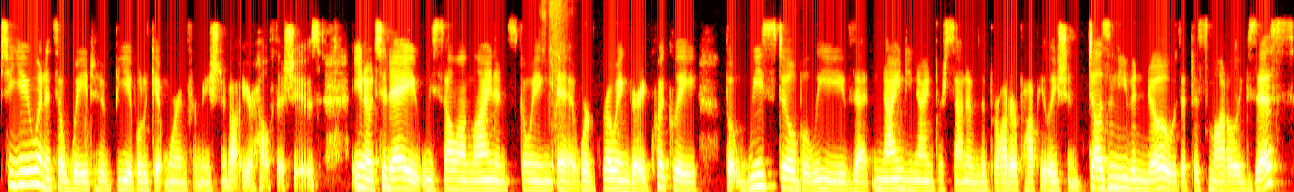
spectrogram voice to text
to you, and it's a way to be able to get more information about your health issues. You know, today we sell online, and it's going. Uh, we're growing very quickly, but we still believe that 99% of the broader population doesn't even know that this model exists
